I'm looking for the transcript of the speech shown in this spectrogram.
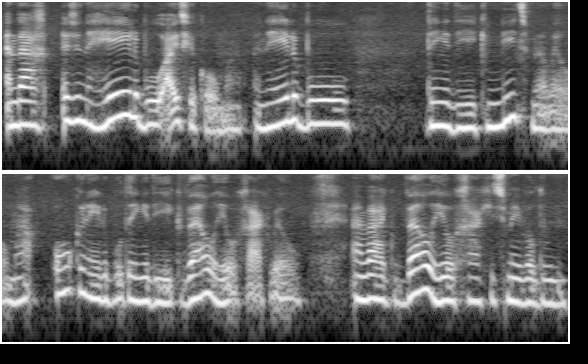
En daar is een heleboel uitgekomen. Een heleboel dingen die ik niet meer wil, maar ook een heleboel dingen die ik wel heel graag wil. En waar ik wel heel graag iets mee wil doen.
